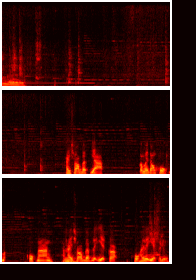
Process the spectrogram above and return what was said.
ๆเลย ใครชอบแบบหยาบ ก็ไม่ต้องโขกโขกนาน ถ้าใครชอบแบบละเอียดก็ โขลกให้ละเอียดไปเลย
